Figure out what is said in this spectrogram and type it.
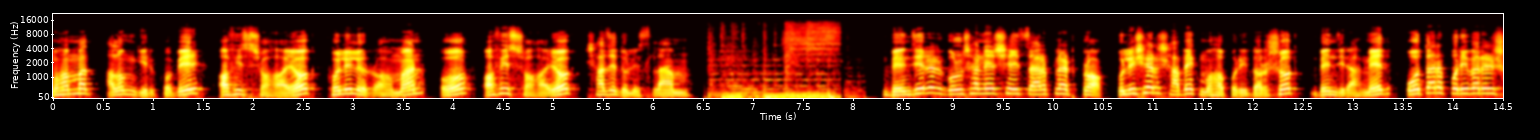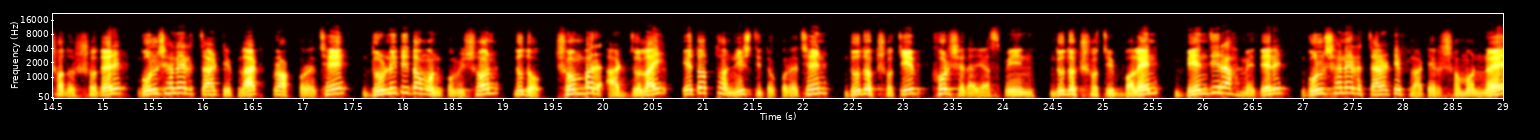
মোহাম্মদ আলমগীর কবির অফিস সহায়ক খলিলুর রহমান ও অফিস সহায়ক সাজেদুল ইসলাম। বেনজিরের গুলশানের সেই চার ফ্ল্যাট ক্রক, পুলিশের সাবেক মহাপরিদর্শক বেনজির আহমেদ ও তার পরিবারের সদস্যদের গুলশানের চারটি ফ্ল্যাট ক্রক করেছে দুর্নীতি দমন কমিশন দুদক। সোমবার আট জুলাই এ তথ্য নিশ্চিত করেছেন দুদক সচিব খোরশেদা ইয়াসমিন। দুদক সচিব বলেন, বেনজির আহমেদের গুলশানের চারটি ফ্ল্যাটের সমন্বয়ে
